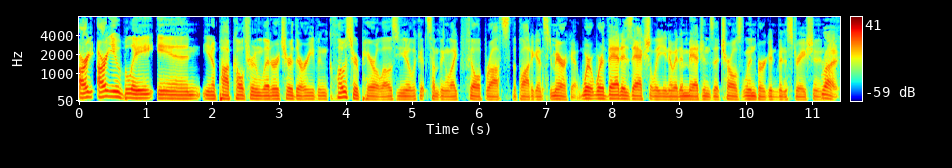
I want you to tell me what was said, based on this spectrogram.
ar- arguably in you know pop culture and literature, there are even closer parallels. You know, look at something like Philip Roth's *The Plot Against America*, where where that is actually you know it imagines a Charles Lindbergh administration, Right.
